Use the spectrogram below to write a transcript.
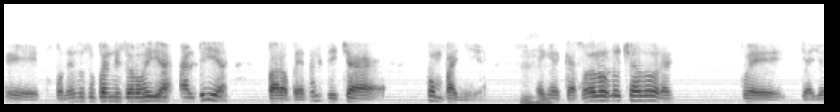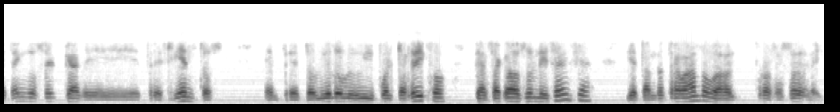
eh, poniendo su permisología al día para operar dicha compañía. En el caso de los luchadores, pues ya yo tengo cerca de 300 entre WWE y Puerto Rico que han sacado sus licencias y están trabajando bajo el proceso de ley.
